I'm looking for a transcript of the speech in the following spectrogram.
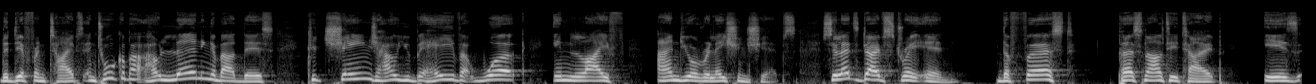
the different types and talk about how learning about this could change how you behave at work, in life, and your relationships. So let's dive straight in. The first personality type is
